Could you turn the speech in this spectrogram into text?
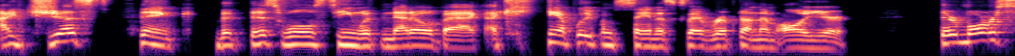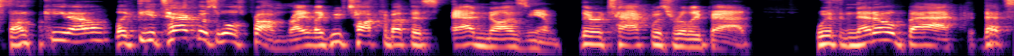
I just think that this Wolves team with Neto back, I can't believe I'm saying this because I've ripped on them all year. They're more spunky now. Like the attack was Wolves' problem, right? Like we've talked about this ad nauseum. Their attack was really bad with Neto back, that's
